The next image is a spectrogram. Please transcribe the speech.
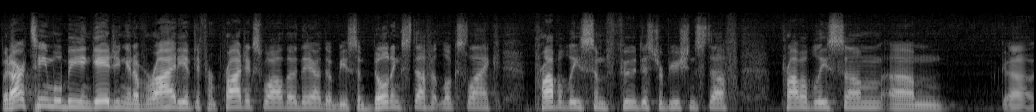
But our team will be engaging in a variety of different projects while they're there. There'll be some building stuff, it looks like, probably some food distribution stuff, probably some um, uh,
